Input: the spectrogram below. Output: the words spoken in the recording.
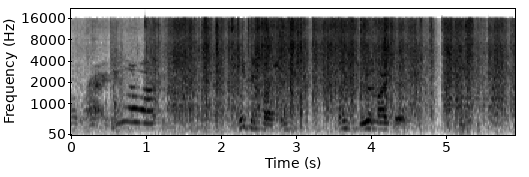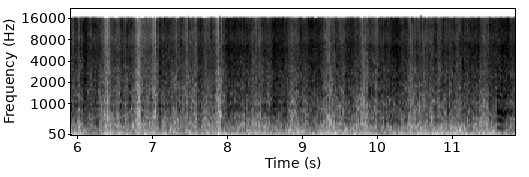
All right, you know what? We can crush them. Let's do it like this. All right.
